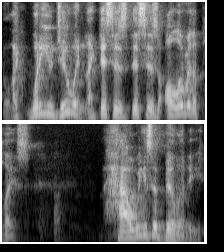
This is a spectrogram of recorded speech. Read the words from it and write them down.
like, what are you doing? Like this is this is all over the place. Howie's ability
